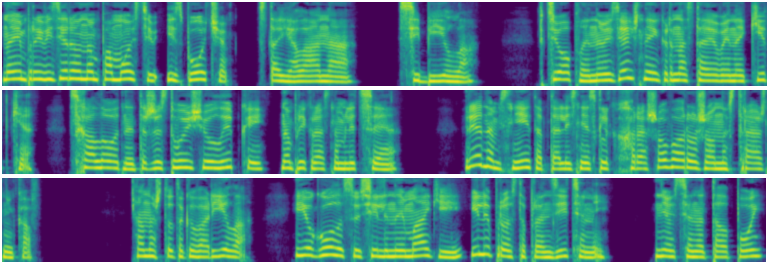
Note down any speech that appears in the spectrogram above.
на импровизированном помосте из бочек, стояла она, Сибилла. В теплой, но изящной горностаевой накидке, с холодной, торжествующей улыбкой на прекрасном лице. Рядом с ней топтались несколько хорошо вооруженных стражников. Она что-то говорила. Ее голос, усиленный магией или просто пронзительный, несся над толпой,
